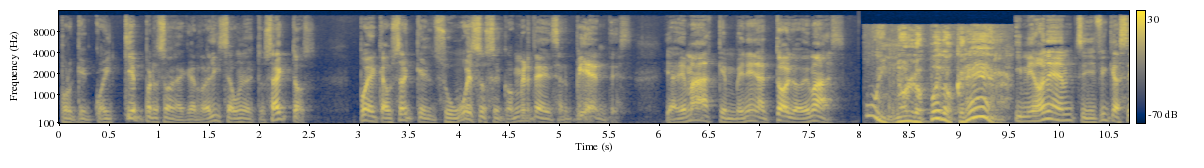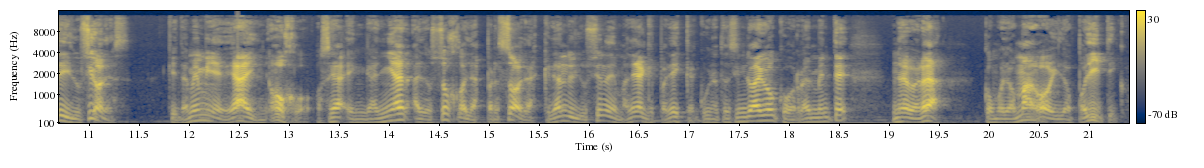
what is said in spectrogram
porque cualquier persona que realiza uno de estos actos puede causar que sus huesos se conviertan en serpientes. Y además que envenena todo lo demás. Uy, no lo puedo creer. Y Meonem significa hacer ilusiones, que también viene de Ain, ojo, o sea, engañar a los ojos de las personas, creando ilusiones de manera que parezca que uno está haciendo algo como realmente no es verdad, como los magos y los políticos.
